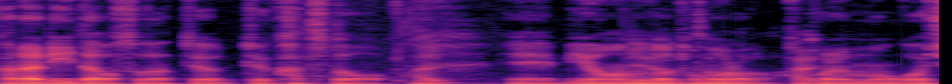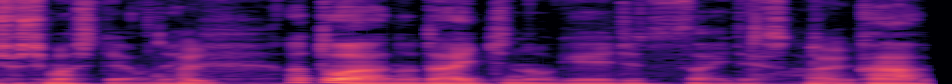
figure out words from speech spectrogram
からリーダーを育てようっていう活動、はい。えー Beyond Tomorrow はい。これもご一緒しましたよね。はい。あとはあの大地の芸術祭ですとか、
